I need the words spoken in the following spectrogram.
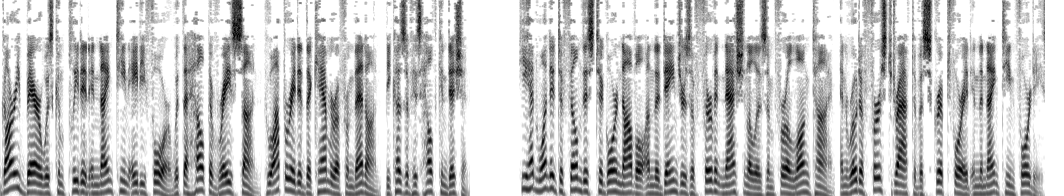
Ghare Baire was completed in 1984 with the help of Ray's son who operated the camera from then on because of his health condition. He had wanted to film this Tagore novel on the dangers of fervent nationalism for a long time, and wrote a first draft of a script for it in the 1940s.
